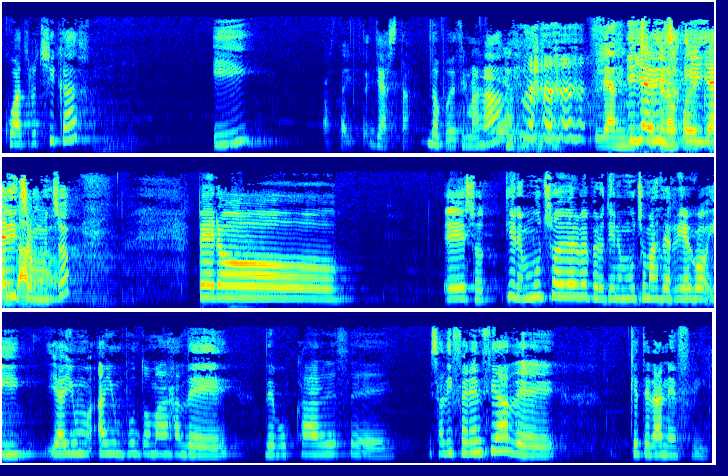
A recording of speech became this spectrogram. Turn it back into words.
cuatro chicas y ya está, no puedo decir más nada. Le han dicho y ya he dicho, y ya he dicho mucho. Pero eso, tiene mucho de verbe, pero tiene mucho más de riesgo y, y hay, un, hay un punto más de, de buscar ese, esa diferencia de que te da Netflix.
